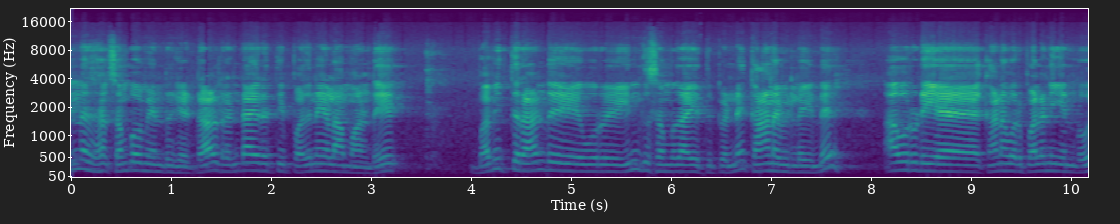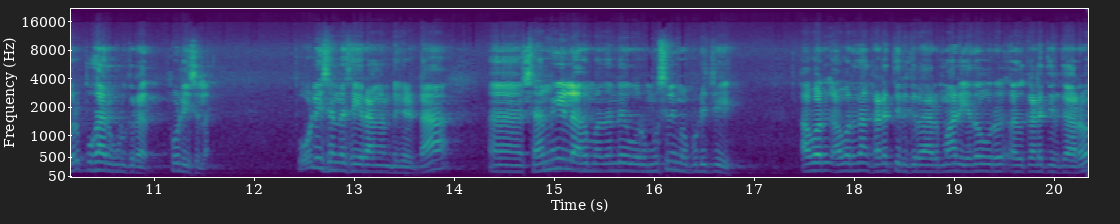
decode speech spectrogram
என்ன சம்பவம் என்று கேட்டால் ரெண்டாயிரத்தி பதினேழாம் ஆண்டு பவித்திராண்டு ஒரு இந்து சமுதாயத்து பெண்ணை காணவில்லைன்னு அவருடைய கணவர் பழனி என்பவர் புகார் கொடுக்குறார் போலீஸில். போலீஸ் என்ன செய்கிறாங்கன்னு கேட்டால் ஷமீல் அகமதுன்ற ஒரு முஸ்லீமை பிடிச்சி அவர் அவர் தான் கடத்திருக்கிறார் மாதிரி ஏதோ ஒரு அது கடத்திருக்காரோ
